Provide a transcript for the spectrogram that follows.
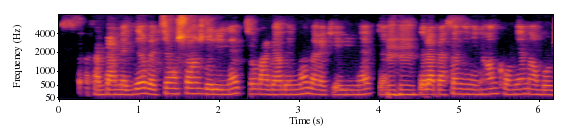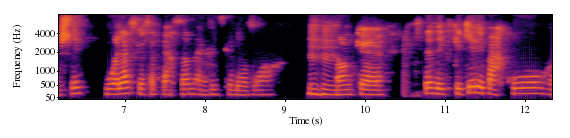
ça, me permet de dire, ben, si on change de lunettes, si on va regarder le monde avec les lunettes mm-hmm. de la personne immigrante qu'on vient d'embaucher, voilà ce que cette personne, elle risque de voir. Mm-hmm. Donc, c'est d'expliquer les parcours,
